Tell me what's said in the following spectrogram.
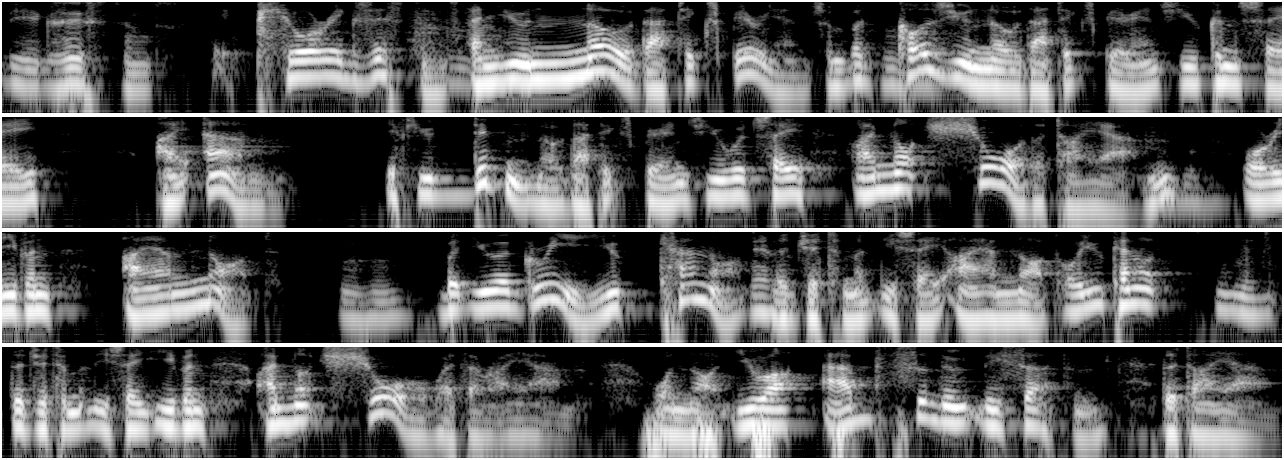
The existence. pure existence. And you know that experience. And because mm-hmm. you know that experience, you can say, I am. If you didn't know that experience, you would say, I'm not sure that I am, mm-hmm. or even, I am not. Mm-hmm. But you agree, you cannot legitimately say, I am not, or you cannot le- legitimately say, even, I'm not sure whether I am or not. You are absolutely certain that I am.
